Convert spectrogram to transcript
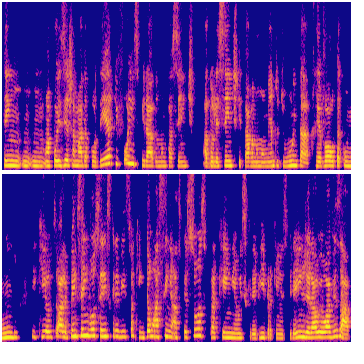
Tem um, um, uma poesia chamada Poder, que foi inspirada num paciente adolescente que estava num momento de muita revolta com o mundo, e que eu disse, olha, pensei em você e escrevi isso aqui. Então, assim, as pessoas para quem eu escrevi, para quem eu inspirei, em geral, eu avisava.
